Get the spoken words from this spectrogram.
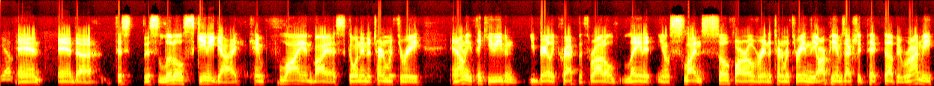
Yep. And and uh, this this little skinny guy came flying by us going into turn number three, and I don't even think you even you barely cracked the throttle, laying it, you know, sliding so far over into turn number three, and the RPMs actually picked up. It reminded me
